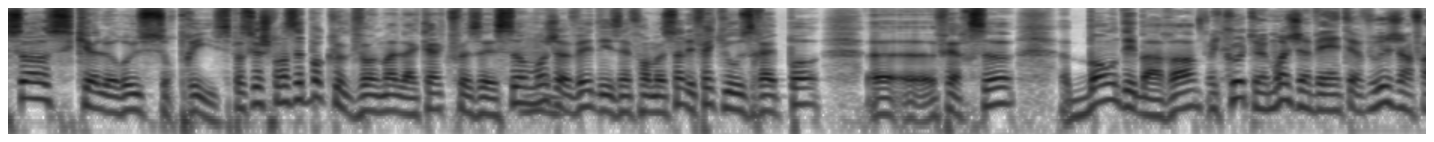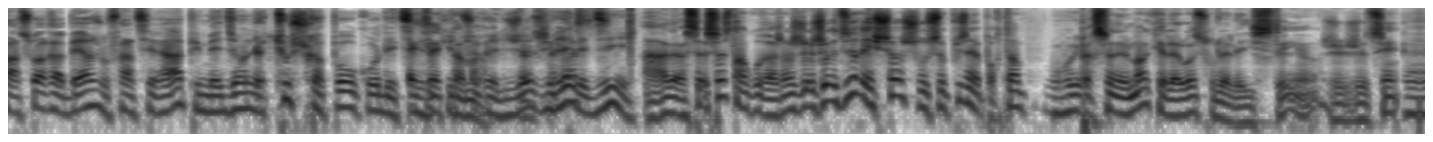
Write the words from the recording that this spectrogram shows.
Ça, c'est quelle heureuse surprise. Parce que je pensais pas que le gouvernement de la CAQ faisait ça. Moi, mm. j'avais des informations, les faits qu'ils n'oseraient pas euh, faire ça. Bon débarras. Écoute, moi, j'avais interviewé Jean-François Roberge au Franc-Tireur, puis il m'a dit, on ne touchera pas au cours d'éthique et culture religieuse. Je me l'avais dit. Ah, ça, c'est encourageant. Je, je veux dire, et ça, je trouve ça plus important personnellement que la loi sur la laïcité. Hein. Je, tiens euh,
